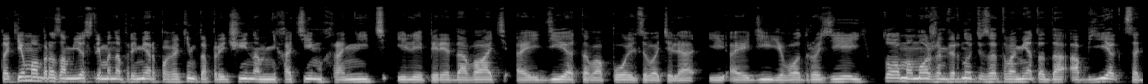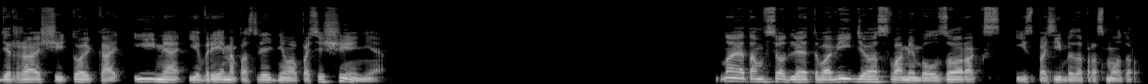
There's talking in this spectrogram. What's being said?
Таким образом, если мы, например, по каким-то причинам не хотим хранить или передавать ID этого пользователя и ID его друзей, то мы можем вернуть из этого метода объект, содержащий только имя и время последнего посещения. На этом все для этого видео. С вами был Zorax и спасибо за просмотр.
